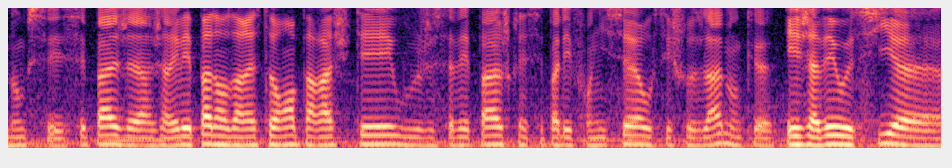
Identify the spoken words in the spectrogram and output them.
Donc c'est pas, j'arrivais pas dans un restaurant parachuté où je savais pas, je connaissais pas les fournisseurs ou ces choses-là. Donc euh, et j'avais aussi euh,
